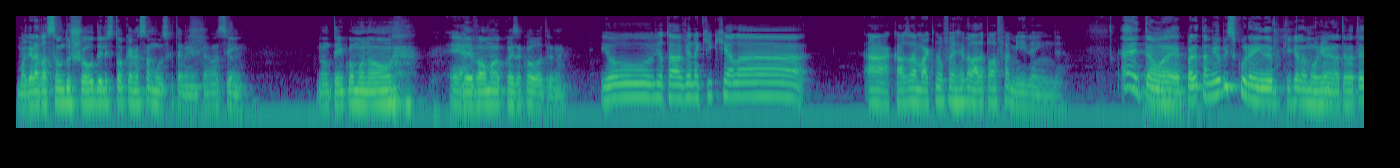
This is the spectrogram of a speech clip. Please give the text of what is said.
uma gravação do show deles tocando essa música também. Então, assim. Não tem como não É. levar uma coisa com a outra, né? Eu, eu tava vendo aqui que ela. A causa da morte não foi revelada pela família ainda. É, então, é. parece que tá meio obscuro ainda porque que ela morreu. né? Eu tava até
